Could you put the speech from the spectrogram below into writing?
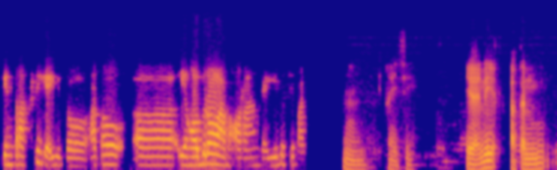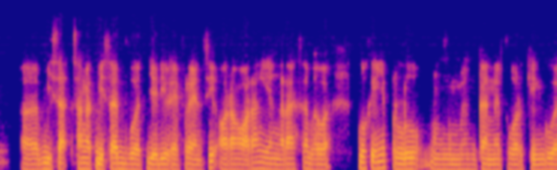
interaksi kayak gitu. Atau uh, ya ngobrol sama orang kayak gitu sih mas Hmm, I see. Ya, ini akan uh, bisa sangat bisa buat jadi referensi orang-orang yang ngerasa bahwa gue kayaknya perlu mengembangkan networking gue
